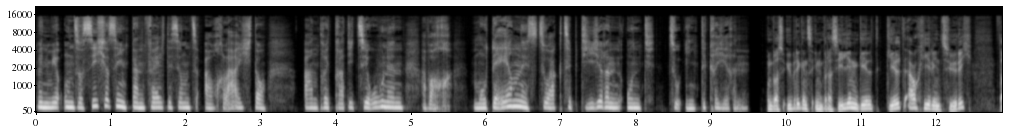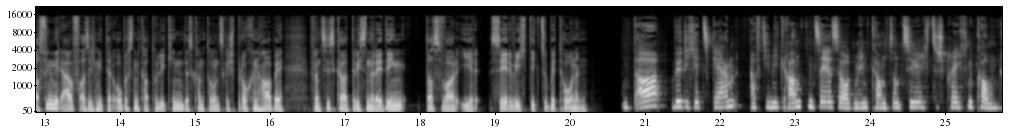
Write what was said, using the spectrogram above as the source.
wenn wir unser sicher sind, dann fällt es uns auch leichter, andere Traditionen, aber auch Modernes zu akzeptieren und zu integrieren. Und was übrigens in Brasilien gilt, gilt auch hier in Zürich. Das fiel mir auf, als ich mit der obersten Katholikin des Kantons gesprochen habe, Franziska Drissen-Redding. Das war ihr sehr wichtig zu betonen. Und da würde ich jetzt gern auf die Migrantenseelsorgen im Kanton Zürich zu sprechen kommen,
